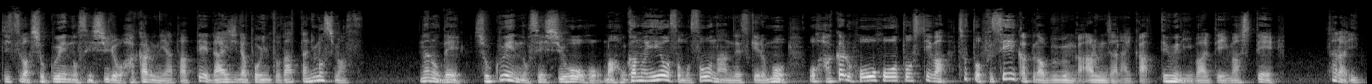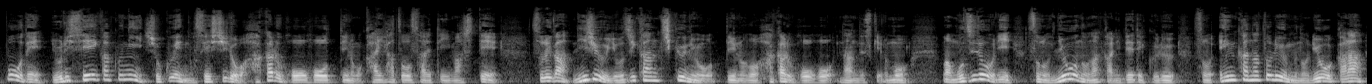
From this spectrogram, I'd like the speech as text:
実は食塩の摂取量を測るにあたって大事なポイントだったりもします。なので、食塩の摂取方法、まあ他の栄養素もそうなんですけども、を測る方法としては、ちょっと不正確な部分があるんじゃないかっていうふうに言われていまして、ただ一方で、より正確に食塩の摂取量を測る方法っていうのも開発をされていまして、それが24時間蓄尿っていうのを測る方法なんですけども、まあ文字通り、その尿の中に出てくる、その塩化ナトリウムの量から、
